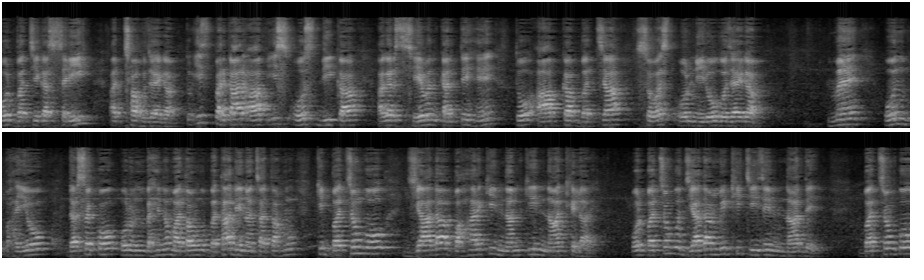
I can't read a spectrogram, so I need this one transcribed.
और बच्चे का शरीर अच्छा हो जाएगा। तो इस प्रकार आप इस औषधि का अगर सेवन करते हैं तो आपका बच्चा स्वस्थ और निरोग हो जाएगा। मैं उन भाइयों दर्शकों और उन बहनों माताओं को बता देना चाहता हूँ कि बच्चों को ज़्यादा बाहर की नमकीन ना खिलाए और बच्चों को ज़्यादा मीठी चीज़ें ना दे। बच्चों को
